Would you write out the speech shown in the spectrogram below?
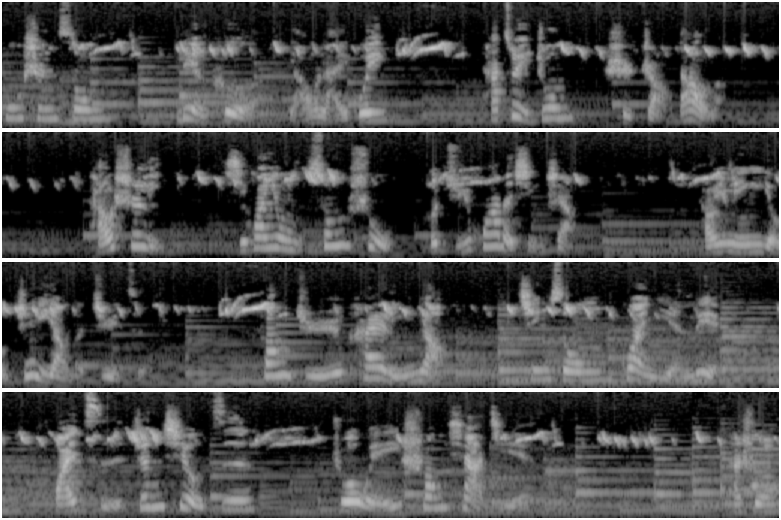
孤身松，恋鹤遥来归。他最终是找到了。陶诗里喜欢用松树和菊花的形象。陶渊明有这样的句子：“芳菊开林药，青松冠岩裂。怀此真秀姿，捉为双夏节。”他说，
